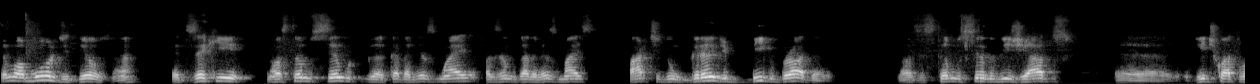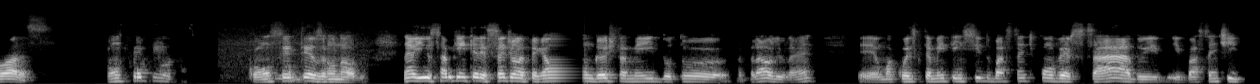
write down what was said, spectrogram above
Pelo amor de Deus, né? Quer dizer que nós estamos sendo eh, cada vez mais, fazendo cada vez mais parte de um grande Big Brother. Nós estamos sendo vigiados é, 24 horas. Com certeza. Com certeza, Ronaldo. Não, e sabe o que é interessante? Vou pegar um gancho também do doutor Braulio, né? É uma coisa que também tem sido bastante conversado e, e bastante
